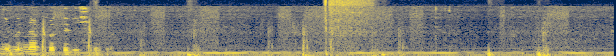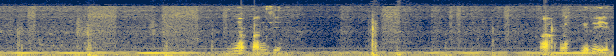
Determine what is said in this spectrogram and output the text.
Ini benar berarti di sini. Ini apaan sih? Magnet gitu ya?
